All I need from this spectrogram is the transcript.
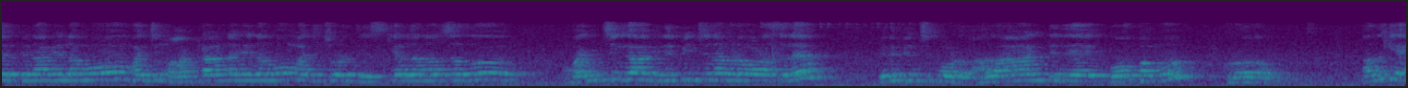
చెప్పినా వినము మంచి మాట్లాడినా వినము మంచి చోటు తీసుకెళ్ళనొచ్చదు మంచిగా వినిపించినా కూడా వాడు అసలే వినిపించుకోడు. అలాంటిదే కోపము క్రోధము. అందుకే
